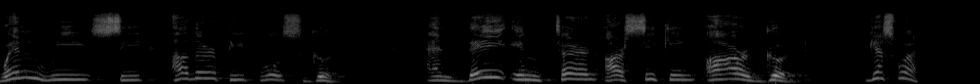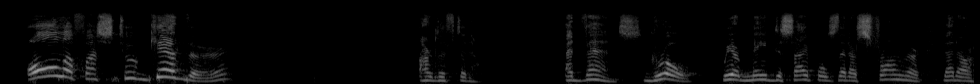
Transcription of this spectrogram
When we seek other people's good, and they in turn are seeking our good, guess what? All of us together are lifted up, advance, grow. We are made disciples that are stronger, that are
